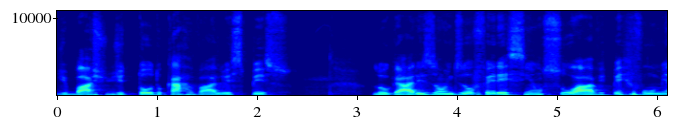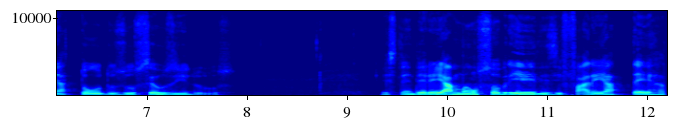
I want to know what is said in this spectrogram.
debaixo de todo carvalho espesso, lugares onde ofereciam suave perfume a todos os seus ídolos. Estenderei a mão sobre eles e farei a terra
